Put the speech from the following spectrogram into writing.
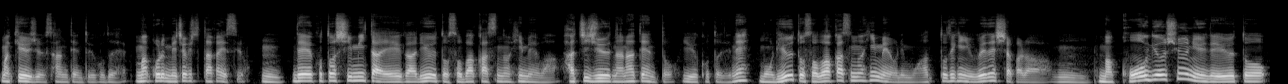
まあ93点ということで、まあこれめちゃくちゃ高いですよ。うん。で、今年見た映画竜とそばかすの姫は87点ということでね、もう竜とそばかすの姫よりも圧倒的に上でしたから、うん。まあ興行収入で言うと、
